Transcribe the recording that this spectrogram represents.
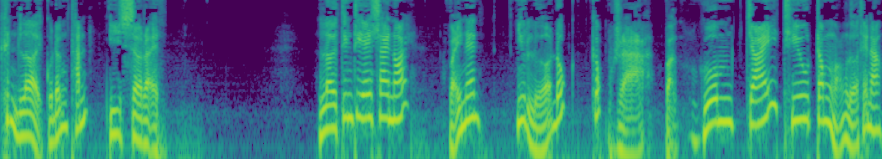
khinh lời của Đấng Thánh Israel. Lời tiên tri Esai nói, vậy nên, như lửa đốt gốc rạ và gom cháy thiêu trong ngọn lửa thế nào?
